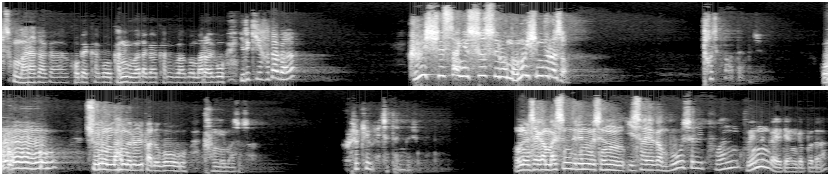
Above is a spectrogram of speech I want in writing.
계속 말하다가 고백하고 간구하다가 간구하고 말하고 이렇게 하다가 그 실상이 스스로 너무 힘들어서 터져 나왔다는 거죠. 오, 주는 하늘을 가르고 강림하소서. 그렇게 외쳤다는 것입니다. 오늘 제가 말씀드리는 것은 이사야가 무엇을 구한, 구했는가에 대한 것보다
